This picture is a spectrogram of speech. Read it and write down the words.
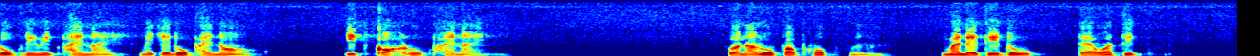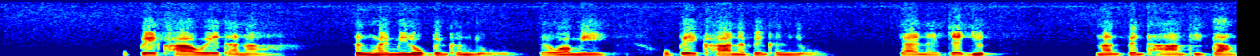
รูปนิมิตภายใน ไม่ใช่รูปภายนอก จิตเกาะรูปภายใน ส่วนอรูปประพบไม่ได้ติดรูป แต่ว่าติดอุเปขาเวทนา ซึ่งไม่มีรูปเป็นเครื่องอยู่ แต่ว่ามีอุเปขานั้นเป็นเครื่องอยู่ ใจในจะยึดนั้นเป็นฐานที่ตั้ง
